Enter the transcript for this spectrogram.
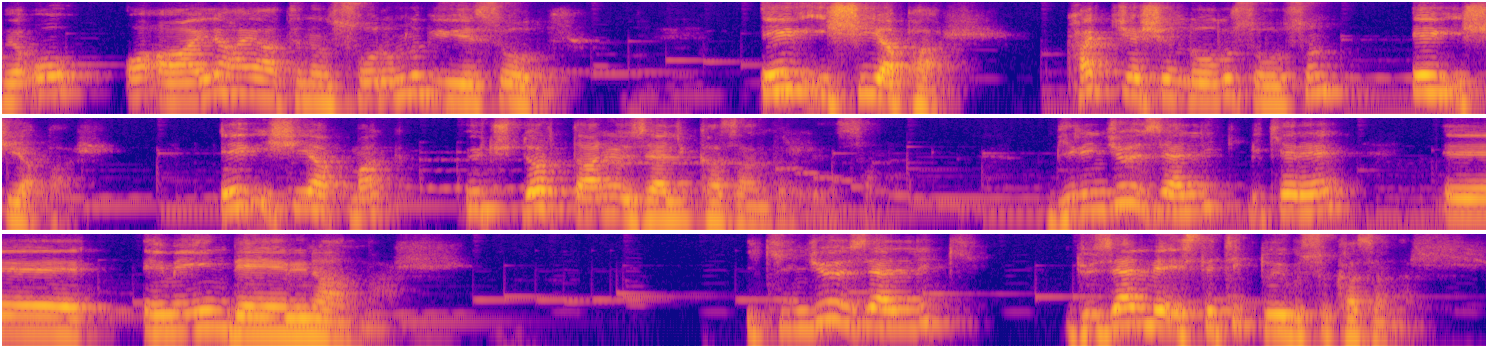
ve o o aile hayatının sorumlu bir üyesi olur. Ev işi yapar. Kaç yaşında olursa olsun ev işi yapar. Ev işi yapmak 3-4 tane özellik kazandırır insan. Birinci özellik bir kere e, emeğin değerini anlar. İkinci özellik düzen ve estetik duygusu kazanır.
